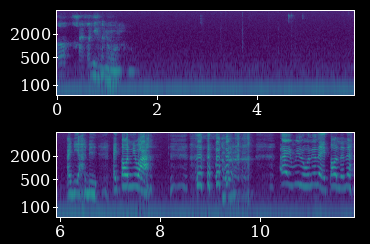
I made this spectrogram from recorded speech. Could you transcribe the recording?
โอ้ใครเขายิงธนูไอเดียดี ไอต้นนี่หว่า ไอยไม่รู้เนี่ยแหละไอต้นนั้นเนี่ย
